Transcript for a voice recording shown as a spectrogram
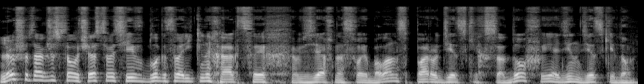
Лёша также стал участвовать и в благотворительных акциях, взяв на свой баланс пару детских садов и один детский дом.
